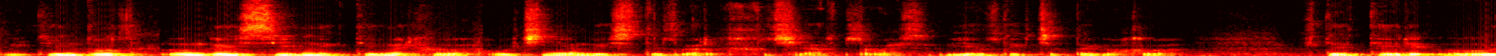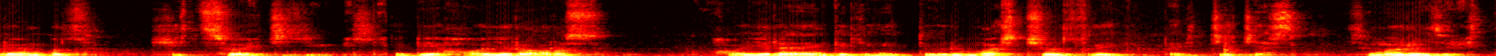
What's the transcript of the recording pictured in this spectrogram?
Тэгээд тэнд бол өнгөйсийн нэг тиймэрхүү хуучны өнгөйстэл гаргах шаардлага байсан. Би бол тэгж чаддаг охоо. Гэтэ тэр өөрөө бол хэцүү ажил юм билээ. Би хоёр орос, хоёр англи ингэ дөрвөн орчуулгыг барьж иж яасан. Сөмөрөн зэрэгт.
